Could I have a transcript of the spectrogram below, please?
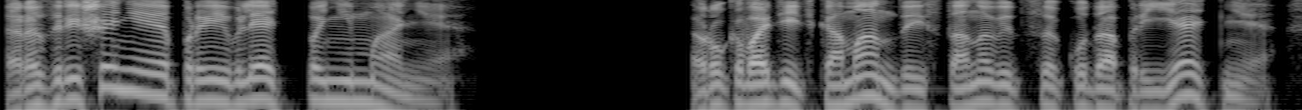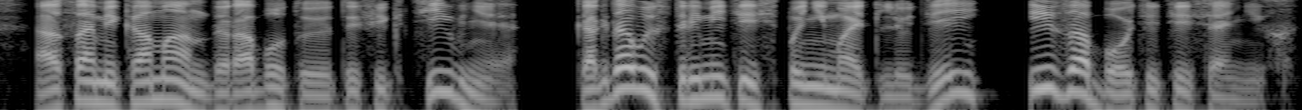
Разрешение проявлять понимание. Руководить командой становится куда приятнее, а сами команды работают эффективнее, когда вы стремитесь понимать людей и заботитесь о них.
